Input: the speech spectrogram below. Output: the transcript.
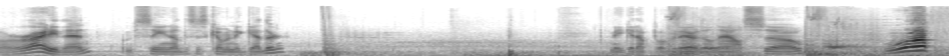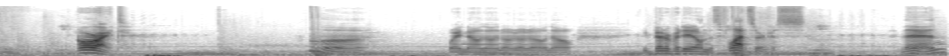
Alrighty then. I'm seeing how this is coming together. Let me get up over there though now, so. Whoop! Alright. Huh. Wait, no, no, no, no, no, no. It'd be better if I did it on this flat surface. And then.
